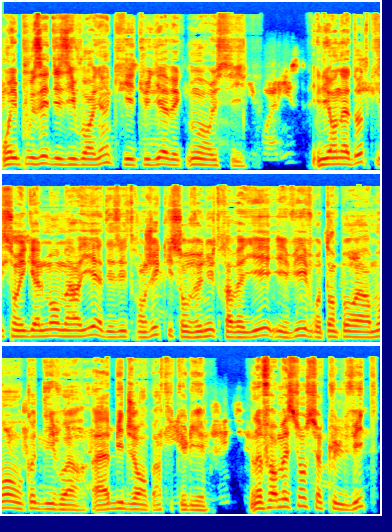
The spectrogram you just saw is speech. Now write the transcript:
ont épousé des Ivoiriens qui étudiaient avec nous en Russie. Il y en a d'autres qui sont également mariés à des étrangers qui sont venus travailler et vivre temporairement en Côte d'Ivoire, à Abidjan en particulier. L'information circule vite,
